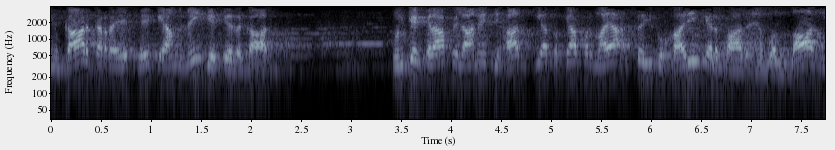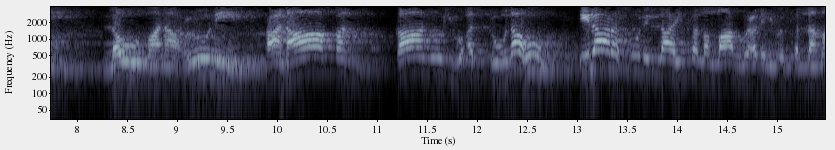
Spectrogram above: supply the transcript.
انکار کر رہے تھے کہ ہم نہیں دیتے زکات ان کے خلاف اعلان جہاد کیا تو کیا فرمایا؟ صحیح بخاری کے الفاظ ہیں، واللہ لو منعونی عناقا کانو یؤدونہ الى رسول اللہ صلی اللہ علیہ وسلم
